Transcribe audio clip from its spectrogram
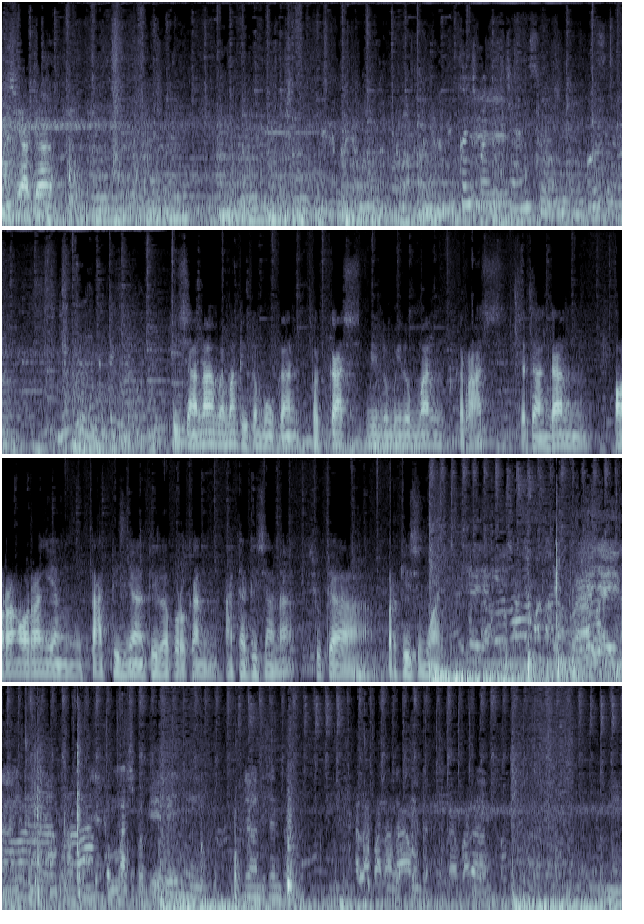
Masih ada. bukan cuma hujan sih. Di sana memang ditemukan bekas minum-minuman keras, sedangkan orang-orang yang tadinya dilaporkan ada di sana sudah pergi semuanya. Bahaya yang kemas begini. jangan disentuh 86 gambarnya. Nih,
